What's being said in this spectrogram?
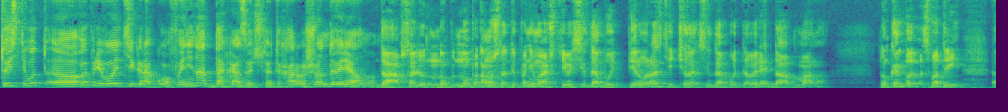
То есть, вот э, вы приводите игроков, и не надо доказывать, что это хороший, он доверял вам. Да, абсолютно. Ну, ну, потому что ты понимаешь, тебе всегда будет, первый раз тебе человек всегда будет доверять до обмана. Ну, как бы, смотри, э,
